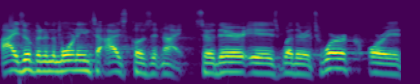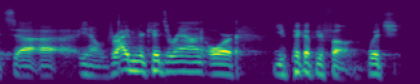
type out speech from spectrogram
eyes open in the morning to eyes closed at night. So there is whether it's work or it's uh, uh, you know driving your kids around or you pick up your phone, which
